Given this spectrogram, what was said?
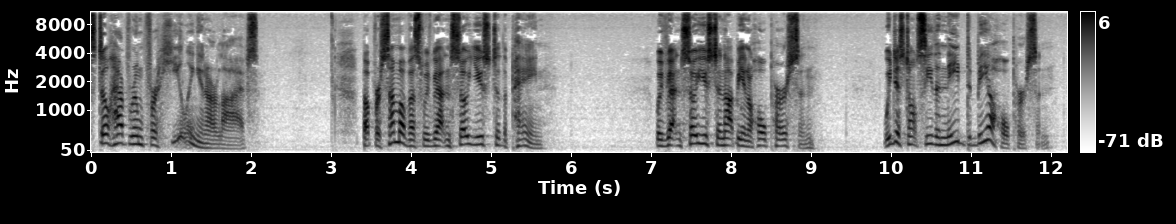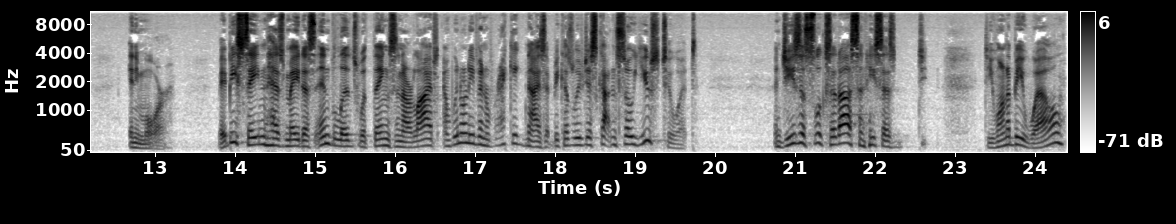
still have room for healing in our lives? But for some of us, we've gotten so used to the pain. We've gotten so used to not being a whole person. We just don't see the need to be a whole person anymore. Maybe Satan has made us invalids with things in our lives and we don't even recognize it because we've just gotten so used to it. And Jesus looks at us and he says, Do you want to be well?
